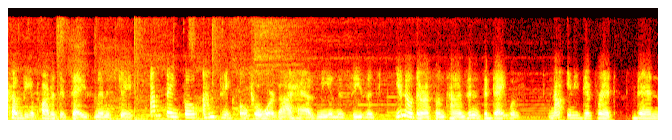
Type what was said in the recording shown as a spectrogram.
come be a part of today's ministry. I'm thankful. I'm thankful for where God has me in this season. You know, there are some times, and the day was not any different than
